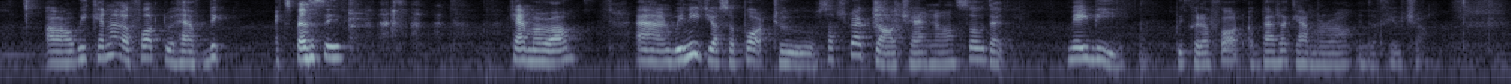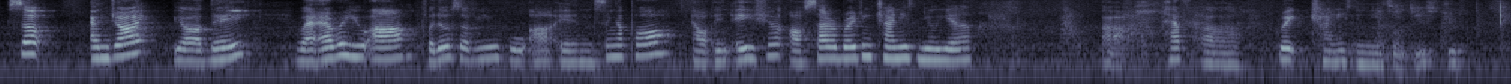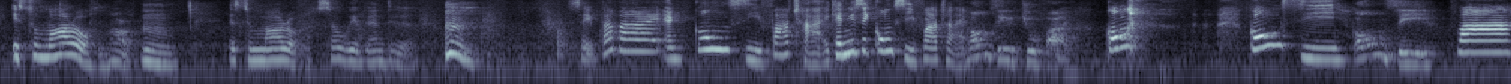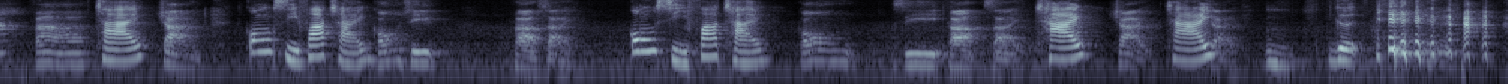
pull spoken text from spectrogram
uh, we cannot afford to have big, expensive camera. And we need your support to subscribe to our channel so that maybe we could afford a better camera in the future. So enjoy your day wherever you are. For those of you who are in Singapore or in Asia or celebrating Chinese New Year, uh, have a great Chinese New Year. That's on cheese, juice. It's tomorrow. Tomorrow. Mm, it's tomorrow. So we're going to say bye bye and 恭喜发财. Can you say 恭喜发财?恭喜祝快，恭恭喜恭喜发发财，财，恭喜发财，恭喜发财，恭喜发财，恭喜发财，财财财。财。 Mm, good.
